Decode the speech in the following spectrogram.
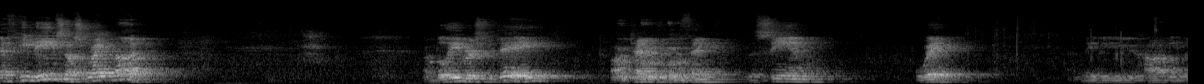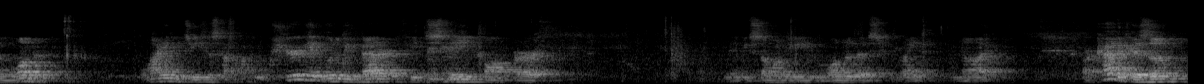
if he leaves us right now? And believers today are tempted to think the same way. And maybe you have even wondered, why did Jesus have Surely it would have been better if he'd stayed on earth. Maybe some of you even wonder this right now. Our catechism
